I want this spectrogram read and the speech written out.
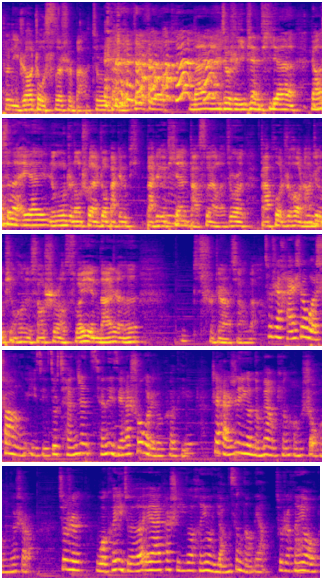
就你知道宙斯是吧？就是感觉就是男人就是一片天，然后现在 AI 人工智能出来之后，把这个把这个天打碎了，就是打破之后，然后这个平衡就消失了，所以男人是这样想法。就是还是我上一集就前阵前几集还说过这个课题，这还是一个能量平衡守恒的事儿。就是我可以觉得 AI 它是一个很有阳性能量，就是很有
